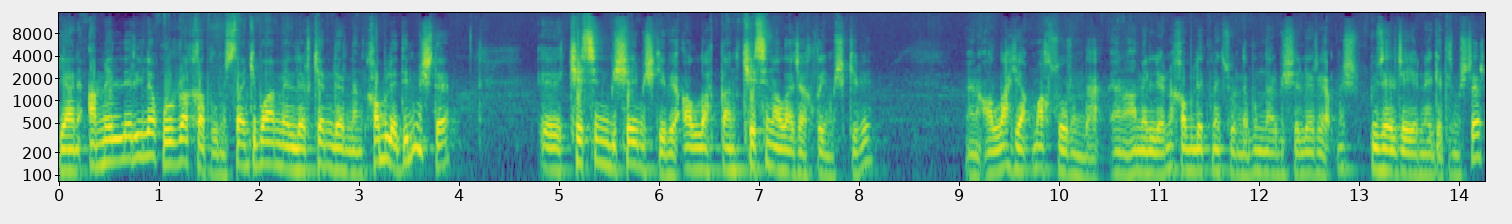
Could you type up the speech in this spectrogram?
Yani amelleriyle gurra kapılmış. Sanki bu ameller kendilerinden kabul edilmiş de e, kesin bir şeymiş gibi, Allah'tan kesin alacaklıymış gibi. Yani Allah yapmak zorunda. Yani amellerini kabul etmek zorunda. Bunlar bir şeyler yapmış. Güzelce yerine getirmişler.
